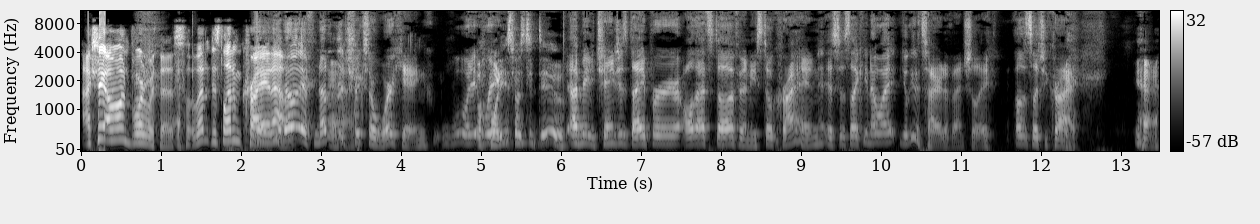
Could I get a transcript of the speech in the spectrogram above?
Actually, I'm on board with this. Let just let him cry it you out. know, if none of the Yeah. tricks are working, what, what are you supposed to do? I mean, change his diaper, all that stuff, and he's still crying. It's just like, you know what? You'll get tired eventually. I'll just let you cry. Yeah.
